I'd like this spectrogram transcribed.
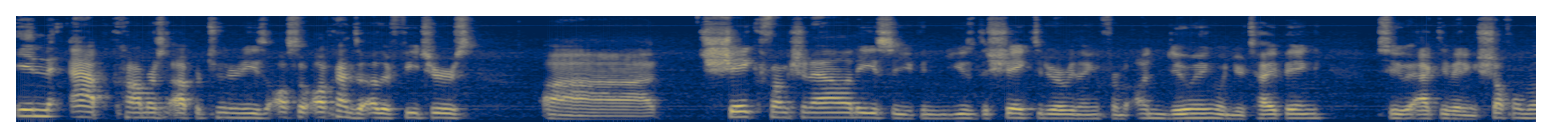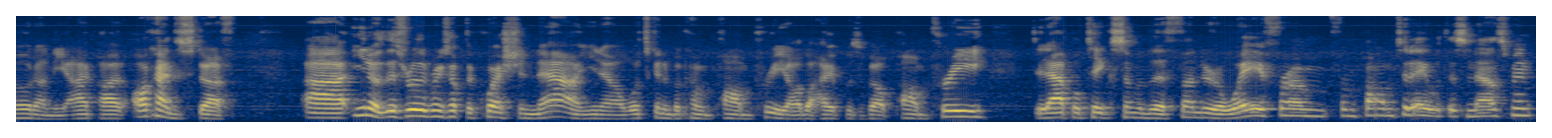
in-app commerce opportunities. Also, all kinds of other features, uh, shake functionality, so you can use the shake to do everything from undoing when you're typing to activating shuffle mode on the iPod. All kinds of stuff. Uh, you know, this really brings up the question now. You know, what's going to become Palm Pre? All the hype was about Palm Pre. Did Apple take some of the thunder away from from Palm today with this announcement?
